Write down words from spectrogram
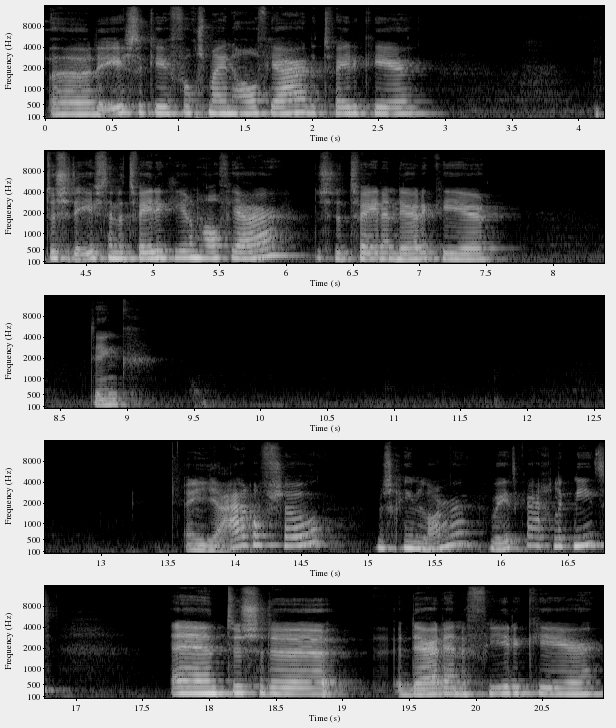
Eh, de eerste keer volgens mij een half jaar. De tweede keer... Tussen de eerste en de tweede keer een half jaar. Tussen de tweede en derde keer... Ik denk... Een jaar of zo. Misschien langer. Weet ik eigenlijk niet. En tussen de derde en de vierde keer...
